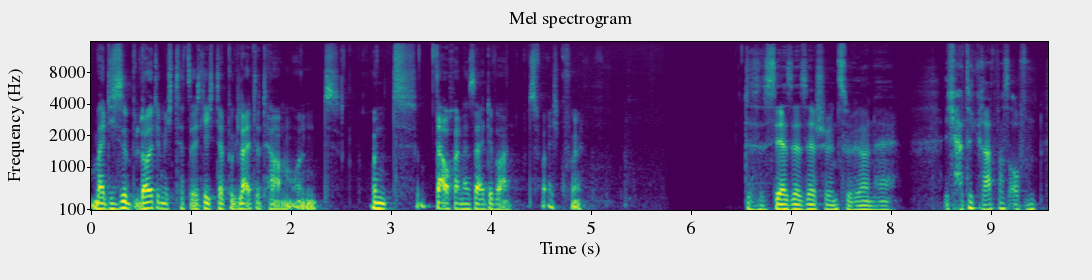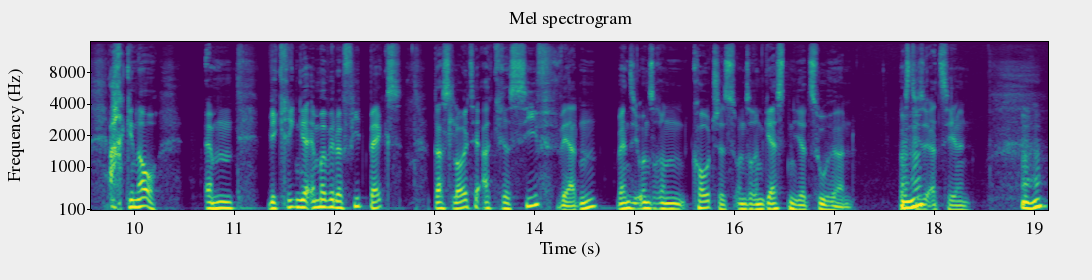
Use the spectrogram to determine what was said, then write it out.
weil diese Leute mich tatsächlich da begleitet haben und, und da auch an der Seite waren. Das war echt cool. Das ist sehr, sehr, sehr schön zu hören, hey. Ich hatte gerade was offen. Ach, genau. Ähm, wir kriegen ja immer wieder Feedbacks, dass Leute aggressiv werden, wenn sie unseren Coaches, unseren Gästen hier zuhören, was mhm. die so erzählen. Mhm.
